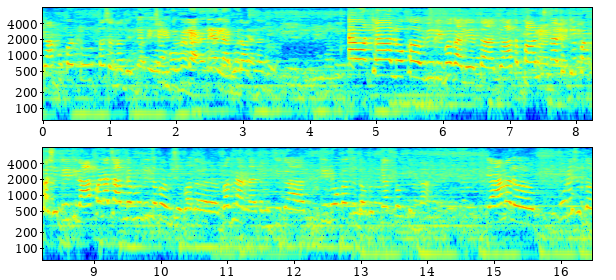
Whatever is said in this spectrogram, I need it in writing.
टॅम्पू करतो. तसं नदीत गुलास नदी त्या लोक विहिरी बघायला येतात. आता पाणीच नाही तर ती पण कशी देतील? आपणच आपल्या मुलीचं भविष्य बघ बघणार नाही तर मग ती का ती लोक सुद्धा बघ- त्याच बघतील ना. ते आम्हाला पुढे सुद्धा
